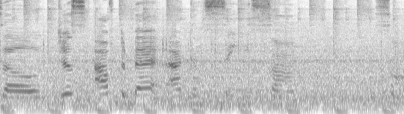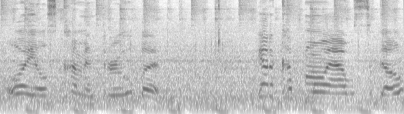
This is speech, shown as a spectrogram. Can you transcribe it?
So, just off the bat, I can see some some oils coming through, but we got a couple more hours to go,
